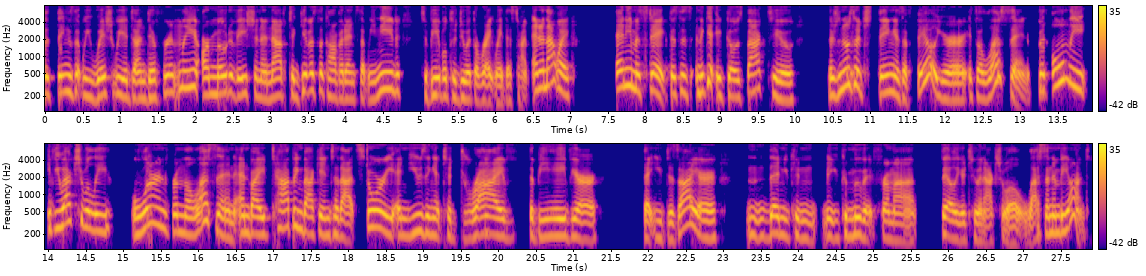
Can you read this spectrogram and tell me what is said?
the things that we wish we had done differently are motivation enough to give us the confidence that we need to be able to do it the right way this time. And in that way, any mistake, this is, and again, it goes back to there's no such thing as a failure, it's a lesson, but only if you actually learn from the lesson and by tapping back into that story and using it to drive the behavior that you desire then you can you can move it from a failure to an actual lesson and beyond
